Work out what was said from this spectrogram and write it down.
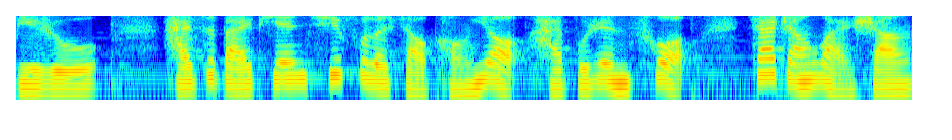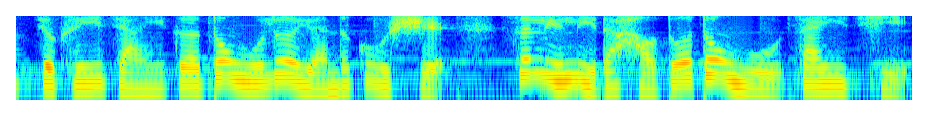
比如，孩子白天欺负了小朋友还不认错，家长晚上就可以讲一个动物乐园的故事，森林里的好多动物在一起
